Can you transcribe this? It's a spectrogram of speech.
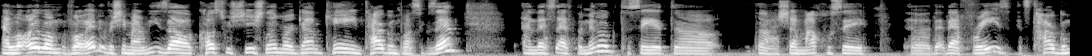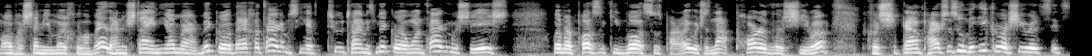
Now, La'olam Va'ed, V'Shem Arizal, Kosvu Shish Lemer Gam Kain, Targum Pasuk Zeh, and that's that's the minog to say it. Uh, the Hashem Malchus say uh, that, that phrase. It's targum of Hashem Yemoichel Lamed Hanushtayin Yomer Mikra Vecha Targum. So you have two times Mikra, one Targum Sheyesh Lemer Pasuk Yivos Parai, which is not part of the Shira because Shigam Parshas Umi Ikra Shira. It's it's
